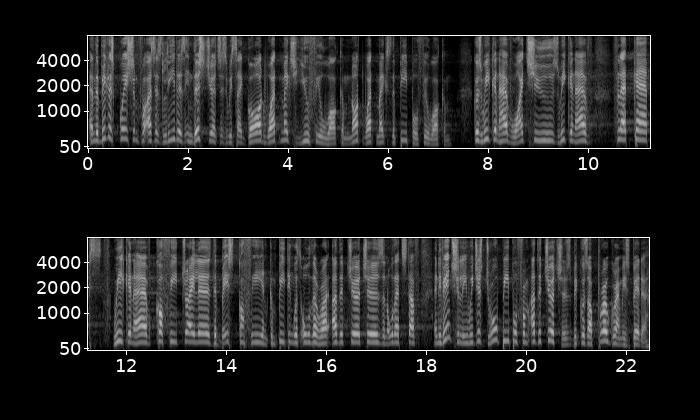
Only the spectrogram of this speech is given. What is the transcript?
And the biggest question for us as leaders in this church is we say, God, what makes you feel welcome, not what makes the people feel welcome. Because we can have white shoes, we can have flat caps, we can have coffee trailers, the best coffee, and competing with all the other churches and all that stuff. And eventually, we just draw people from other churches because our program is better.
